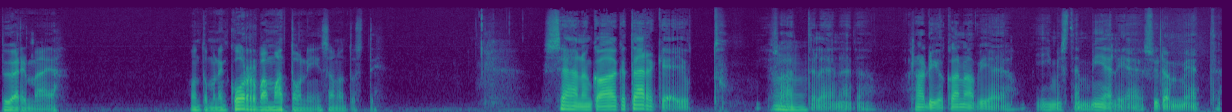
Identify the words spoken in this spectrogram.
pyörimään ja on tuommoinen korvamato niin sanotusti. Sehän on aika tärkeä juttu, jos Mm. ajattelee näitä radiokanavia ja ihmisten mieliä ja sydämiä, että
